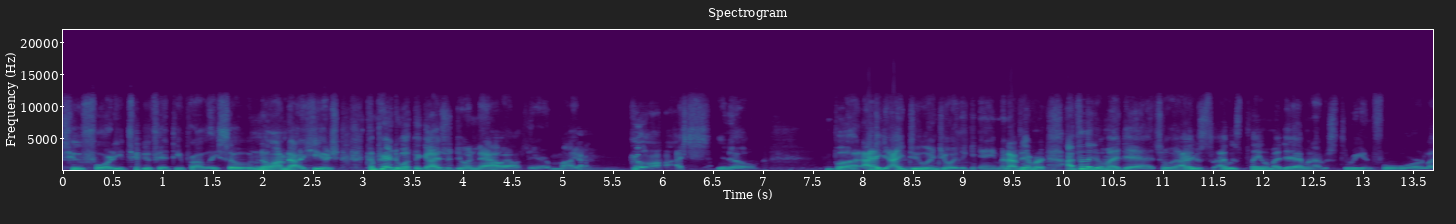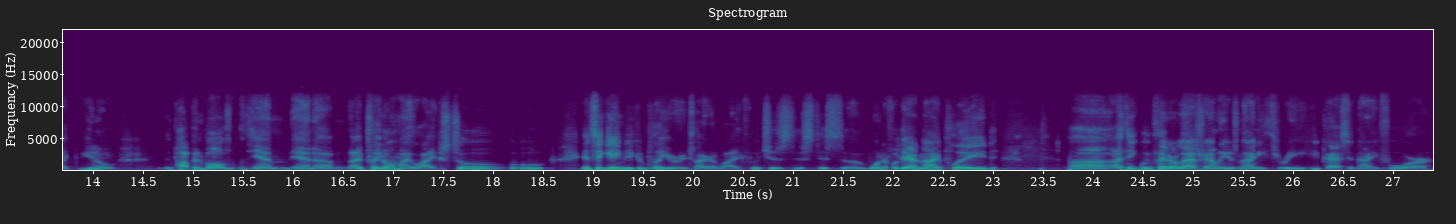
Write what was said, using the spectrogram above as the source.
240, 250 probably. So, no, I'm not huge. Compared to what the guys are doing now out there. My Yeah. gosh, you know. But I, I do enjoy the game. And i've never i played it with my dad. So i was i was playing with my dad when i was three and four like you know popping balls with him. And um, i played all my life. So it's a game you can play your entire life which is just, just uh, wonderful. Dad and i played uh, i think we played our last round when he was 93 he passed at 94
